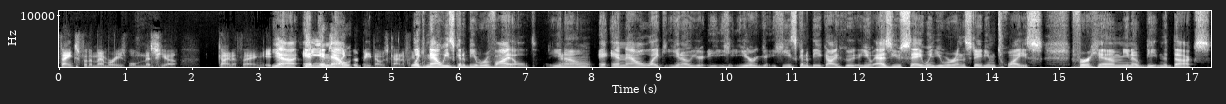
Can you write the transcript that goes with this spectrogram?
thanks for the memories. We'll miss you kind of thing. It yeah, and, and now like there'd be those kind of feelings. like now he's going to be reviled, you yeah. know, and, and, now like you know you're you're he's going to be a guy who you know, as you say when you were in the stadium twice for him, you know, beating the Ducks,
